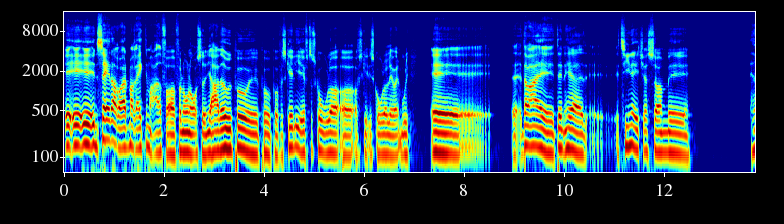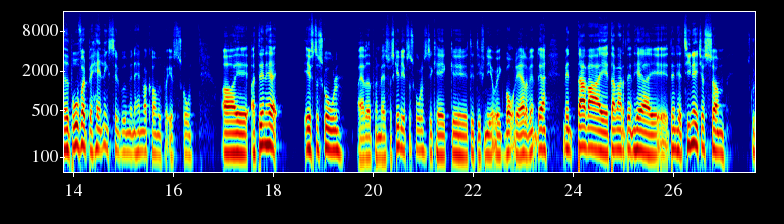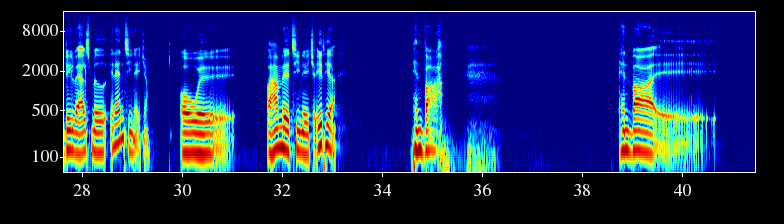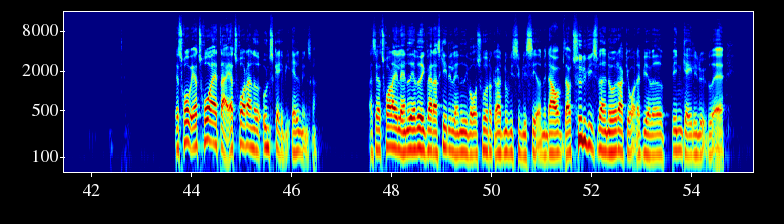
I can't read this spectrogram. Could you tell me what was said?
øh, øh, en sag, der har rørt mig rigtig meget for, for nogle år siden. Jeg har været ude på, øh, på, på forskellige efterskoler og, og forskellige skoler og lavet alt muligt. Øh, der var øh, den her øh, teenager, som øh, havde brug for et behandlingstilbud, men han var kommet på efterskole. Og, øh, og den her efterskole, og jeg har været på en masse forskellige efterskoler, så det kan ikke, øh, det definerer jo ikke, hvor det er eller hvem det er, men der var, øh, der, var der den her, øh, den her teenager, som skulle dele værelse med en anden teenager. Og, øh, og ham med teenager 1 her, han var han var... Øh, jeg tror, jeg tror, at der, jeg tror, der er noget ondskab i alle mennesker. Altså, jeg tror, der er et eller andet, jeg ved ikke, hvad der er sket et eller andet i vores hoved, der gør, at nu er vi civiliseret, men der har jo, der har jo tydeligvis været noget, der har gjort, at vi har været bindegale i løbet af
